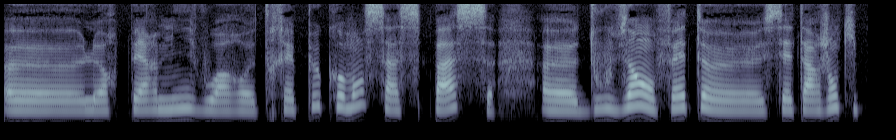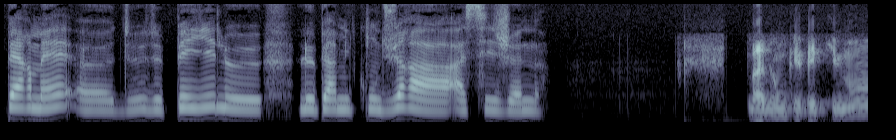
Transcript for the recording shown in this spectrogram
euh, leur permis, voire euh, très peu, comment ça se passe? D'où vient en fait cet argent qui permet de, payer le, permis de conduire à, ces jeunes? Bah donc effectivement,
